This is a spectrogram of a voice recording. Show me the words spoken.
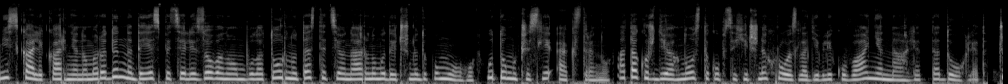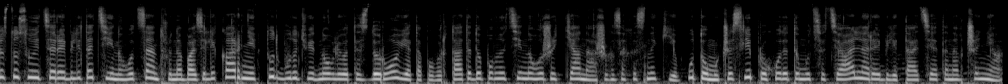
Міська лікарня номер 1 надає спеціалізовану амбулаторну та стаціонарну медичну допомогу, у тому числі екстрену, а також діагностику психічних розладів, лікування, нагляд та догляд. Що стосується реабілітаційного центру на базі лікарні, тут будуть відновлювати здоров'я та повертати до повноцінного життя наших захисників. У тому числі проходитимуть соціальна реабілітація та навчання.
